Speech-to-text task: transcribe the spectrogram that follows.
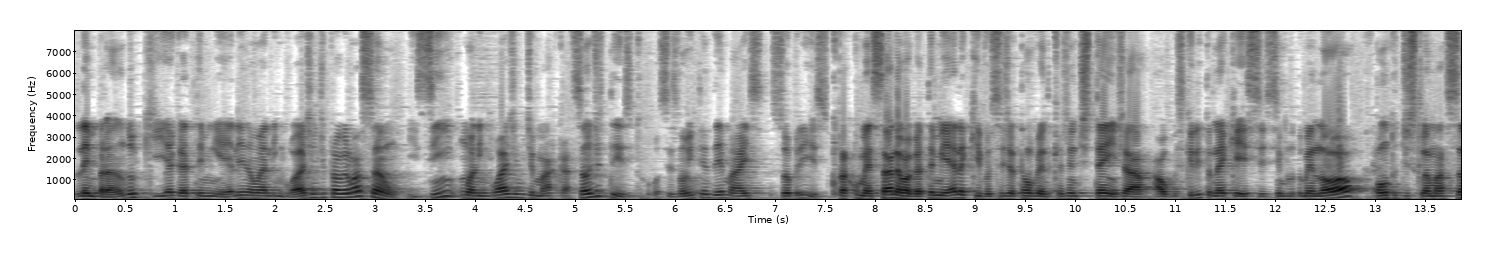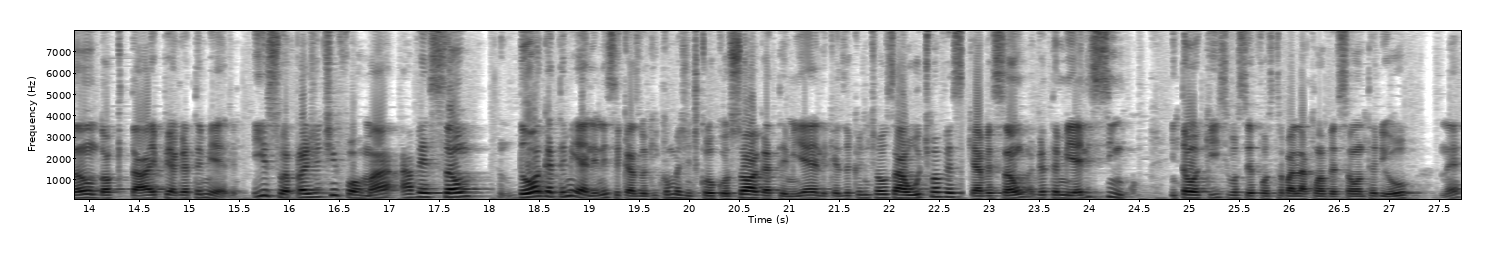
Lembrando que HTML não é linguagem de programação, e sim uma linguagem de marcação de texto. Vocês vão entender mais sobre isso. Para começar, né, o HTML aqui vocês já estão vendo que a gente tem já algo escrito, né, que é esse símbolo do menor, ponto de exclamação, doctype HTML. Isso é para a gente informar a versão do HTML. Nesse caso aqui, como a gente colocou só HTML, quer dizer que a gente vai usar a última versão, que é a versão HTML5. Então aqui, se você fosse trabalhar com a versão anterior, né,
